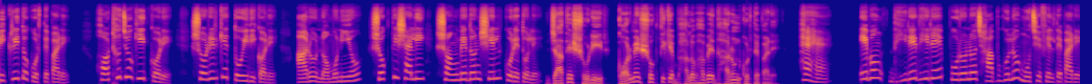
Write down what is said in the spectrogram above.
বিকৃত করতে পারে হঠযোগীত করে শরীরকে তৈরি করে আরও নমনীয় শক্তিশালী সংবেদনশীল করে তোলে। যাতে শরীর কর্মের শক্তিকে ভালোভাবে ধারণ করতে পারে। হ্যাঁ হ্যাঁ এবং ধীরে ধীরে পুরনো ছাপগুলো মুছে ফেলতে পারে।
